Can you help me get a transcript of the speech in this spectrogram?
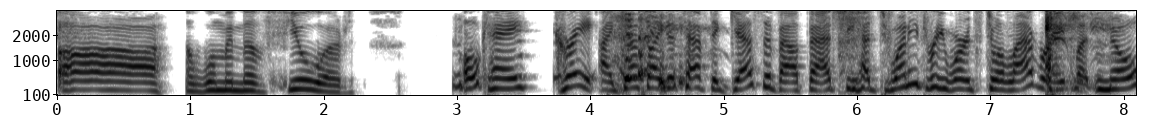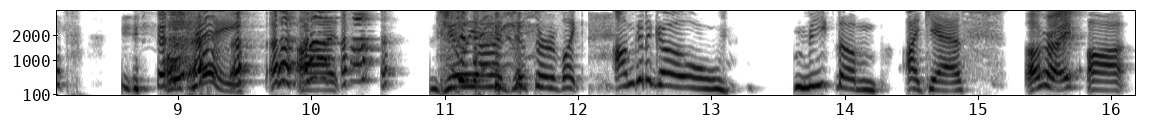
Uh, A woman of few words. Okay, great. I guess I just have to guess about that. She had 23 words to elaborate, but nope. Okay. Uh, Juliana just sort of like, I'm gonna go meet them, I guess. All right. Uh,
